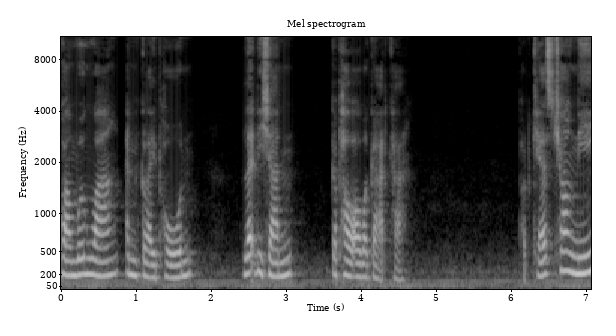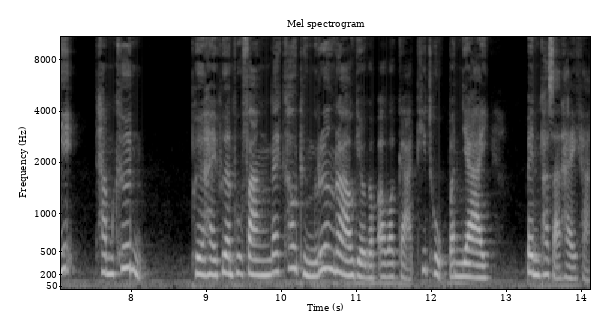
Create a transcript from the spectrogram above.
ความเวิ้งว้างอันไกลโพ้น และดิฉันกระเพราอวกาศค่ะพอดแคสต์ช่องนี้ทำขึ้น เพื่อให้เพื่อนผู้ฟังได้เข้าถึงเรื่องราวเกี่ยวกับอวกาศที่ถูกบรรยายเป็นภาษาไทยค่ะ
